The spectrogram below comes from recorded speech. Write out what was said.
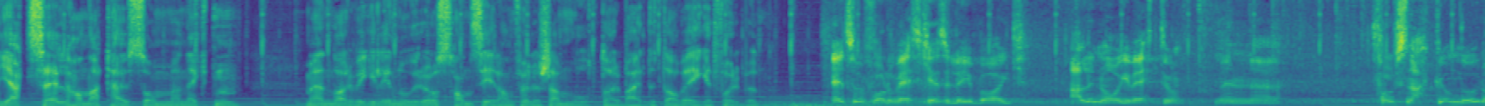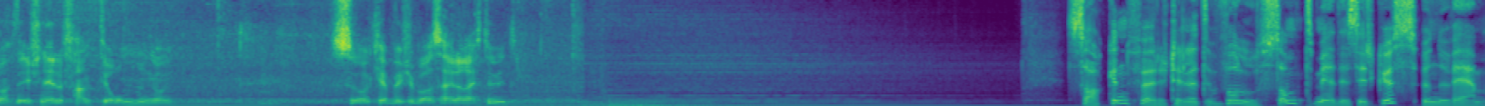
Gjert selv han er taus om nekten, men Narve Gilli Nordås han sier han føler seg motarbeidet av eget forbund. Jeg tror folk vet hva som ligger bak. Alle i Norge vet jo, men uh, folk snakker om det òg, da. Det er ikke en elefant i rommet engang. Så hvorfor ikke bare si det rett ut? Saken fører til et voldsomt mediesirkus under VM.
